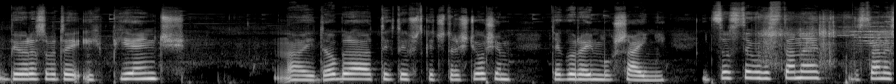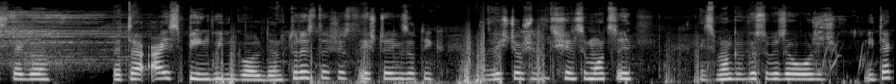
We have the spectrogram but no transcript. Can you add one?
Biorę sobie tutaj ich 5. No i dobra, tych, tych wszystkie 48, tego Rainbow Shiny. I co z tego dostanę? Dostanę z tego Beta Ice Penguin Golden, który jest też jeszcze egzotyk, ma 208 tysięcy mocy, więc mogę go sobie założyć. I tak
